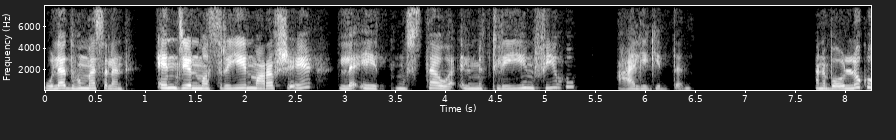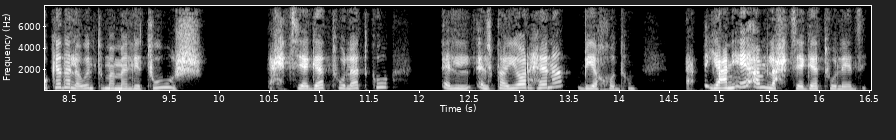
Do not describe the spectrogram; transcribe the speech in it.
ولادهم مثلا Indian مصريين معرفش إيه لقيت مستوى المثليين فيهم عالي جدا. أنا بقول لكم كده لو أنتم ما مليتوش احتياجات ولادكم ال- التيار هنا بياخدهم. يعني إيه أملى احتياجات ولادي؟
